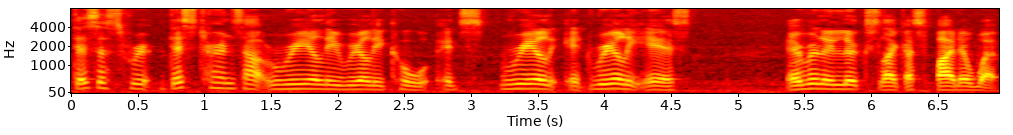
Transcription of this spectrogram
This is this turns out really really cool. It's really it really is it really looks like a spider web.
